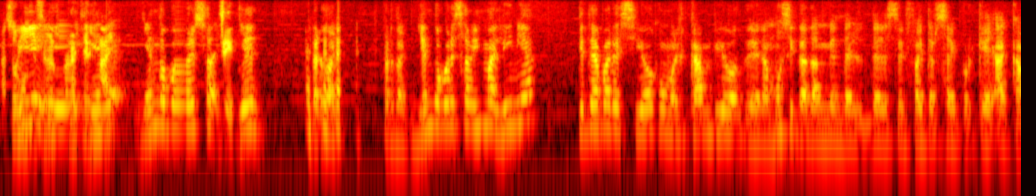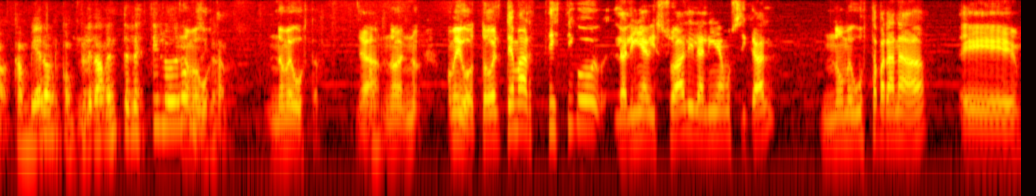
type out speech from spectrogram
Asumo Oye, que ese y- personaje y- es Mike. yendo por esa, Sí. yen- perdón, perdón, yendo por esa misma línea, ¿qué te ha parecido como el cambio de la música también del, del Street Fighter 6? Porque ah, ca- cambiaron completamente el estilo de la No me música. gusta. No me gusta. ¿ya? Ah. No, no, como digo, todo el tema artístico, la línea visual y la línea musical, no me gusta para nada. eh,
